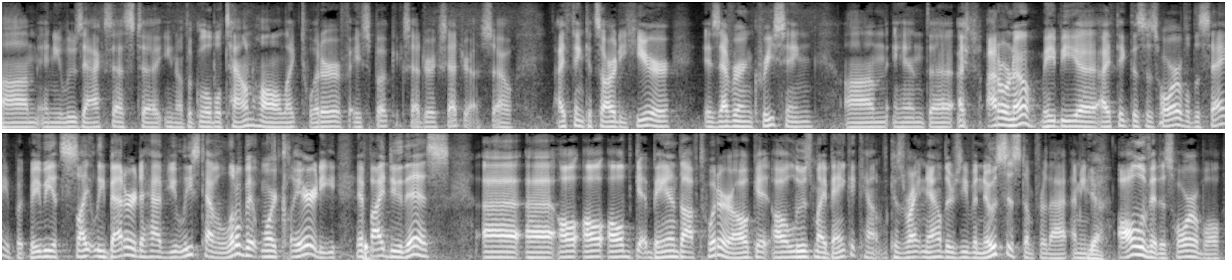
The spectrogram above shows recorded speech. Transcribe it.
um, and you lose access to you know the global town hall like Twitter, Facebook, et cetera, et cetera. So I think it's already here, is ever increasing, um, and uh, I, I don't know. Maybe uh, I think this is horrible to say, but maybe it's slightly better to have you at least have a little bit more clarity. If I do this, uh, uh, I'll, I'll I'll get banned off Twitter. I'll get I'll lose my bank account because right now there's even no system for that. I mean, Yeah. all of it is horrible,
